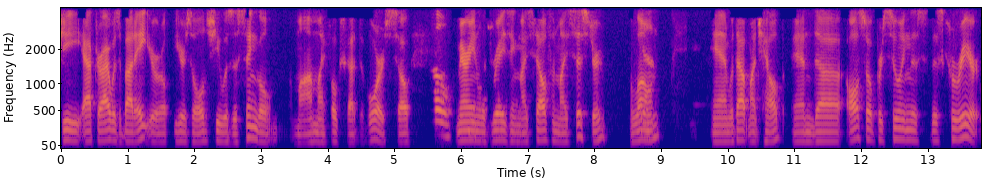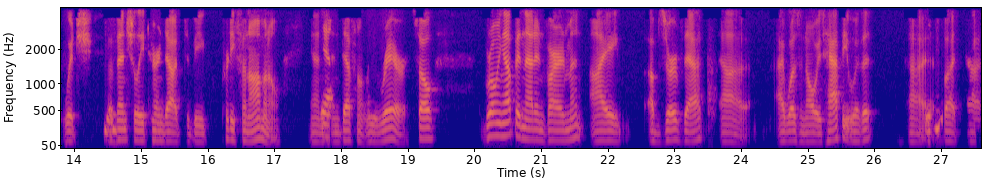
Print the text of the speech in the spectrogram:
She, after I was about eight year, years old, she was a single mom. My folks got divorced. So oh, Marion was raising myself and my sister alone and without much help and uh, also pursuing this, this career, which Mhm. eventually turned out to be pretty phenomenal and, Yeah. and definitely rare. So growing up in that environment, I observed that. Uh, I wasn't always happy with it, uh, Mhm. but uh,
